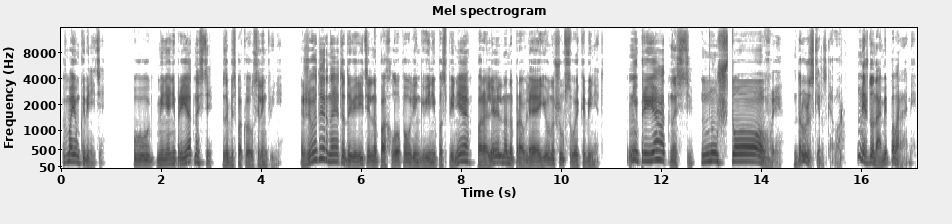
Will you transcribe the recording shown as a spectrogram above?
В моем кабинете. «У меня неприятности?» — забеспокоился Лингвини. Живодер на это доверительно похлопал Лингвини по спине, параллельно направляя юношу в свой кабинет. «Неприятности? Ну что вы!» Дружеский разговор. Между нами, поварами.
